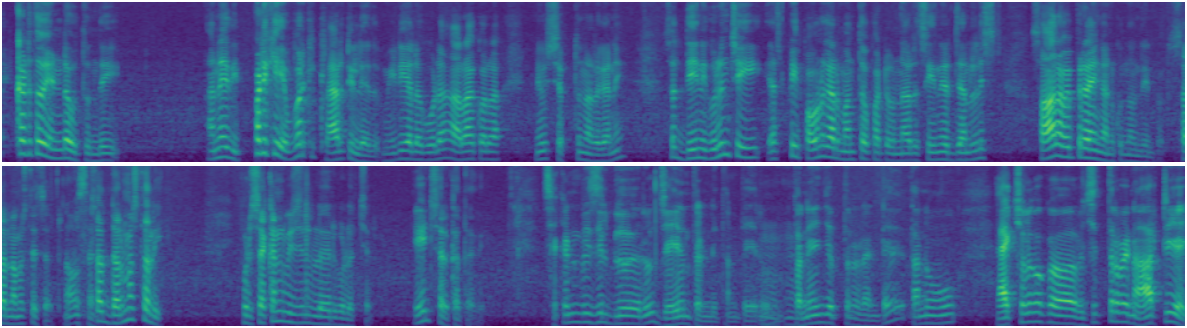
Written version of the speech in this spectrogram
ఎక్కడితో ఎండ్ అవుతుంది? అనేది ఇప్పటికీ ఎవరికి క్లారిటీ లేదు. మీడియాలో కూడా అరాకొర న్యూస్ చెప్తున్నారు కానీ. సో దీని గురించి ఎస్పీ పవన్ గారు మనతో పాటు ఉన్నారు. సీనియర్ జర్నలిస్ట్ సార్ అభిప్రాయం కనుక్కుందాం దీనిపై సార్ నమస్తే సార్. నమస్తే. సార్ ధర్మస్థలి. ఇప్పుడు సెకండ్ విజిల్ బ్లోయర్ కూడా వచ్చారు. ఏంటి సార్ కథ అది? సెకండ్ విజిల్ బ్లోయర్ జయంత్ అండి తన పేరు. తను ఏం చెప్తున్నాడంటే తను యాక్చువల్గా ఒక విచిత్రమైన RTI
